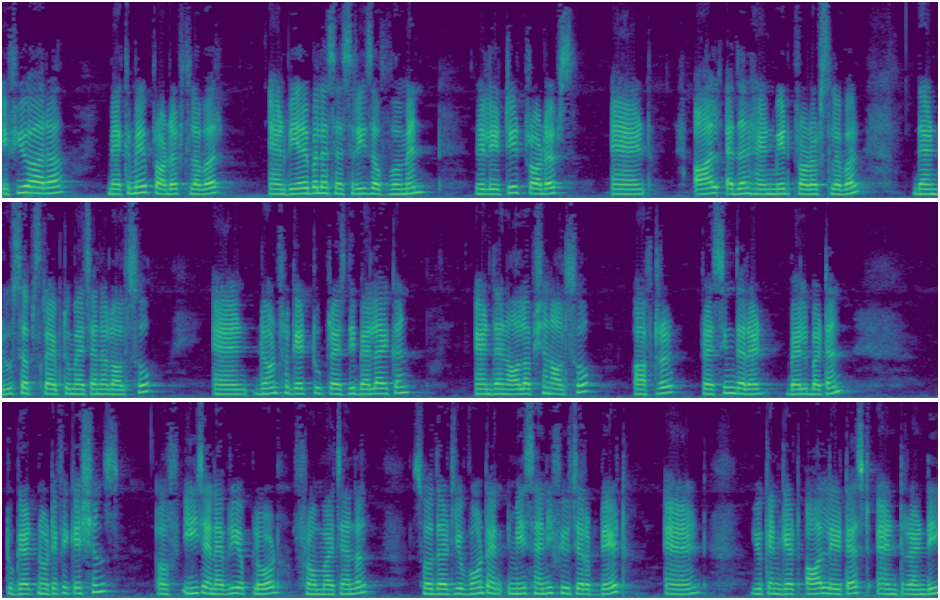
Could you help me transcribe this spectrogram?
if you are a macrame products lover and wearable accessories of women related products and all other handmade products lover then do subscribe to my channel also. And don't forget to press the bell icon and then all option also after pressing the red bell button to get notifications of each and every upload from my channel so that you won't miss any future update. And you can get all latest and trendy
